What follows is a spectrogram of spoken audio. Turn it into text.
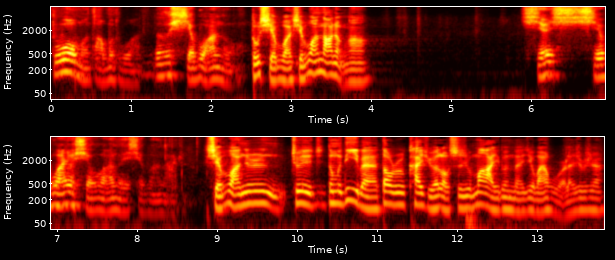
多吗？咋不多？那都写不完都。都写不完，写不完咋整啊？写写不完就写不完呗，写不完咋整？写不完就是就那么地呗，到时候开学老师就骂一顿呗，就完活了，是不是？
